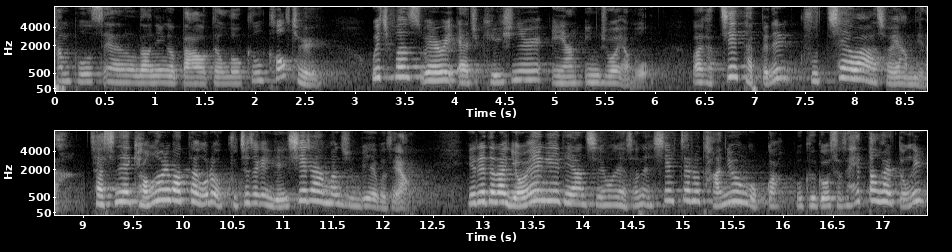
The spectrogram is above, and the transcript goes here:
temples and learning about the local culture which was very educational and enjoyable. 와 같이 답변을 구체화하셔야 합니다. 자신의 경험을 바탕으로 구체적인 예시를 한번 준비해 보세요. 예를 들어 여행에 대한 질문에서는 실제로 다녀온 곳과 뭐 그곳에서 했던 활동을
